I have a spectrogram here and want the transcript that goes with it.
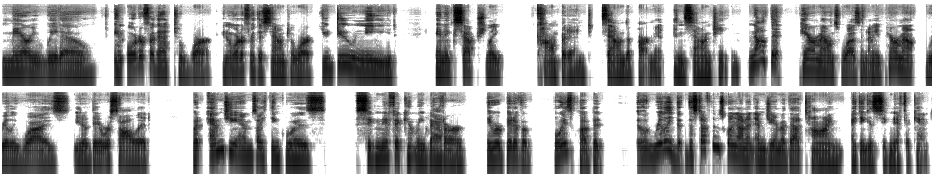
Merry Widow, in order for that to work, in order for the sound to work, you do need an exceptionally competent sound department and sound team. Not that Paramount's wasn't. I mean, Paramount really was, you know, they were solid. But MGM's, I think, was significantly better. They were a bit of a boys' club, but uh, really the, the stuff that was going on at MGM at that time, I think, is significant.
